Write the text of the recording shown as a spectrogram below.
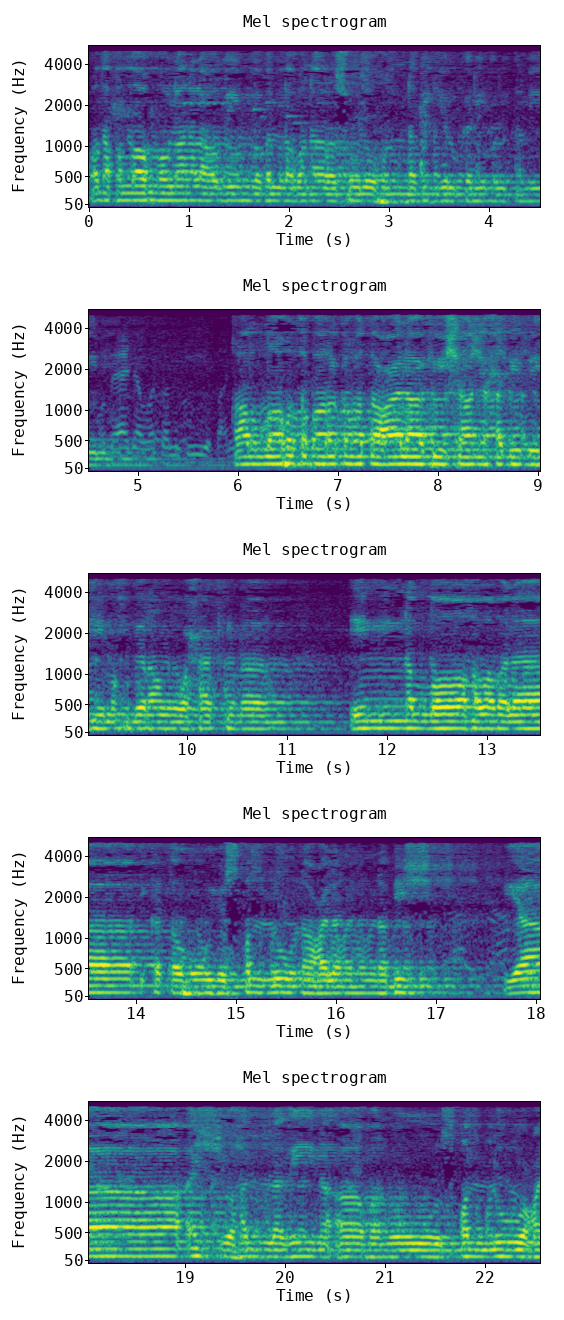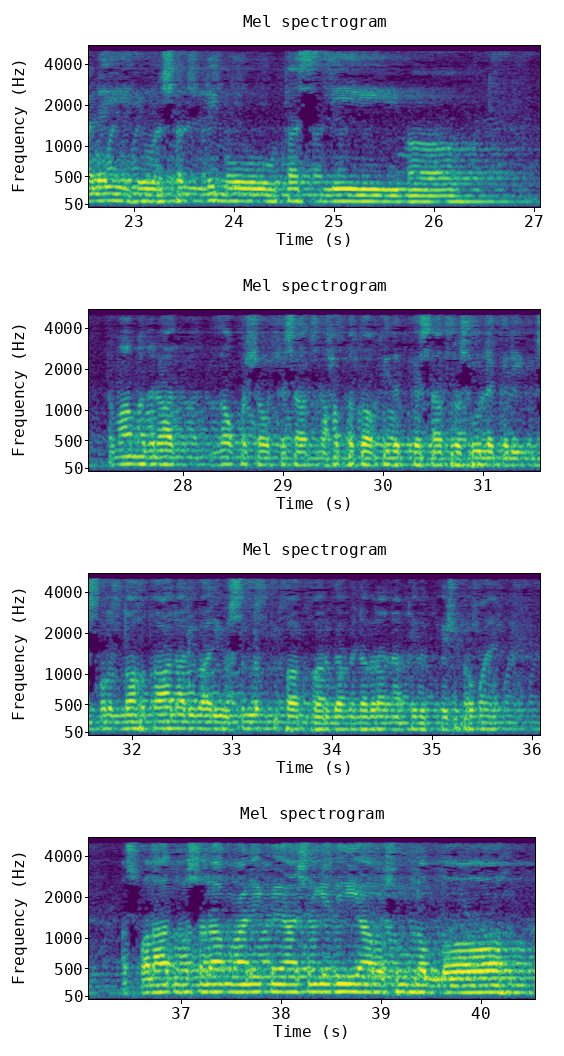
صدق الله مولانا العظيم وبلغنا رسوله النبي الكريم الأمين. قال الله تبارك وتعالى في شان حبيبه مخبرا وحاكما، إن الله وملائكته يصلون على النبي. يا أيها الذين آمنوا صلوا عليه وسلموا تسليما. تمام حضرات ذوق و شوق کے ساتھ محبت و عقیدت کے ساتھ رسول کریم صلی اللہ تعالی علیہ وسلم کی پاک بارگاہ میں نظرانہ عقیدت پیش فرمائیں الصلاة والسلام عليك يا سيدي يا رسول الله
